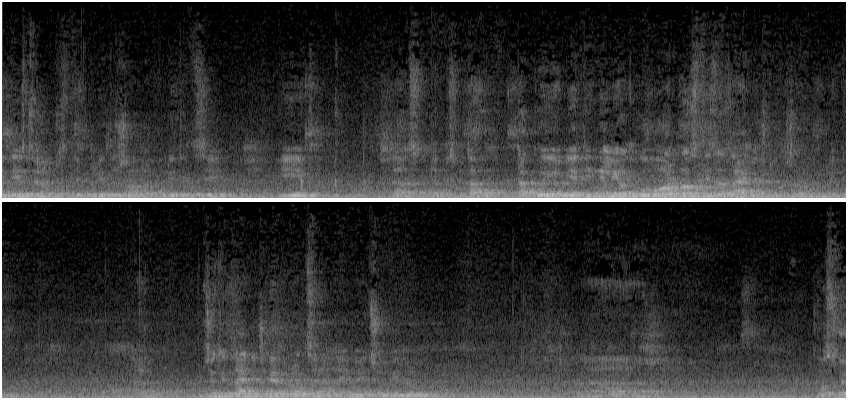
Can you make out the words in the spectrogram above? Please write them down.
jedinstveno pristupili državnoj politici i da, da bismo tako, tako i objedinili odgovornosti za zajedničku državnu politiku. Međutim, zajednička je procena da imajući u vidu ko sve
